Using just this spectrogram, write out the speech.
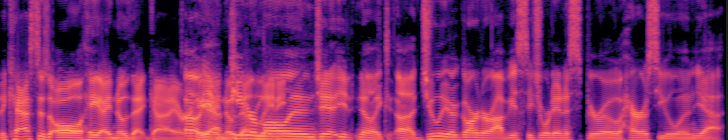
the cast is all, hey, I know that guy, or Oh hey, yeah, I know Peter that lady. Mullan, J- you know, like uh, Julia Garner, obviously Jordana Spiro, Harris Yulin, yeah.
